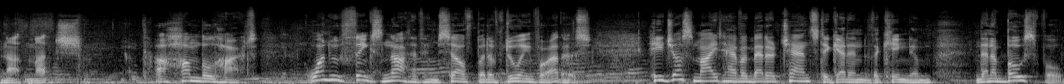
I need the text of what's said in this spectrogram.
Not much. A humble heart, one who thinks not of himself but of doing for others. He just might have a better chance to get into the kingdom than a boastful,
